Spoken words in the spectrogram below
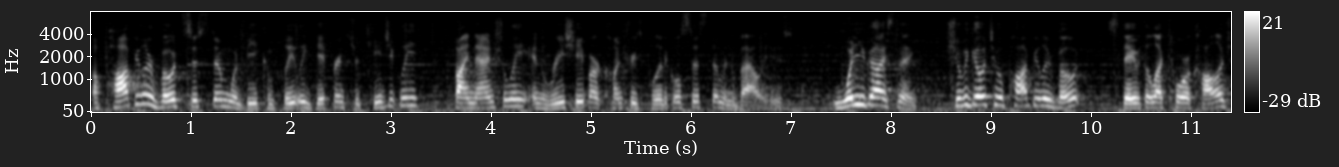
A popular vote system would be completely different strategically, financially, and reshape our country's political system and values. What do you guys think? Should we go to a popular vote, stay with the Electoral College,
